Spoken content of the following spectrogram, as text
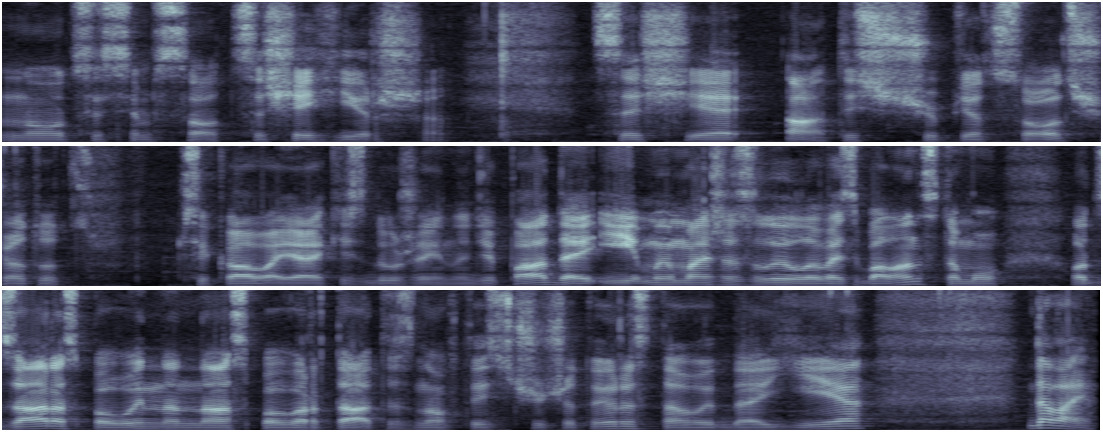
Ну, це 700, це ще гірше. Це ще. А, 1500, що тут цікава якість дуже іноді падає. І ми майже злили весь баланс, тому от зараз повинна нас повертати. Знов 1400 видає. Давай,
